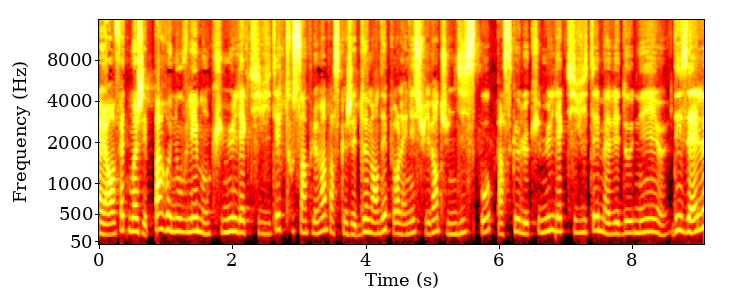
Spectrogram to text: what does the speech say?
Alors en fait, moi, j'ai pas renouvelé mon cumul d'activités tout simplement parce que j'ai demandé pour l'année suivante une dispo parce que le cumul d'activités m'avait donné euh, des ailes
